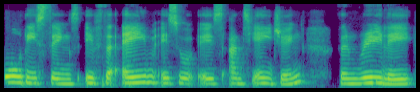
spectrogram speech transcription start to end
all these things, if the aim is is anti aging, then really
